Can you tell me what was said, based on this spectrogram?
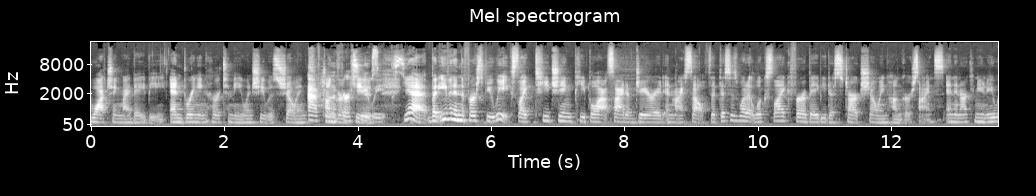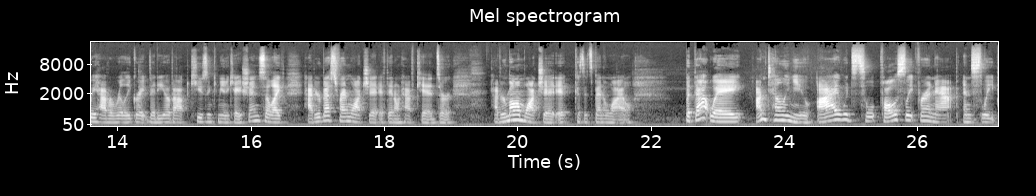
watching my baby and bringing her to me when she was showing After the hunger first few cues. weeks. Yeah, but even in the first few weeks, like teaching people outside of Jared and myself that this is what it looks like for a baby to start showing hunger signs. And in our community, we have a really great video about cues and communication. So, like, have your best friend watch it if they don't have kids, or have your mom watch it because it's been a while. But that way, I'm telling you, I would sl- fall asleep for a nap and sleep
